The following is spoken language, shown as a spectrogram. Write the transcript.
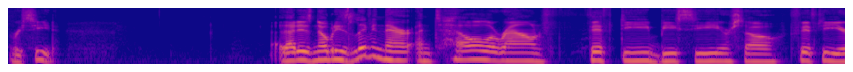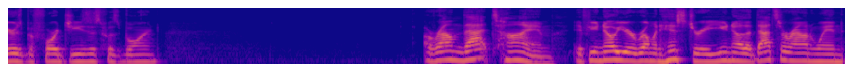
recede. That is, nobody's living there until around 50 BC or so, 50 years before Jesus was born. Around that time, if you know your Roman history, you know that that's around when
